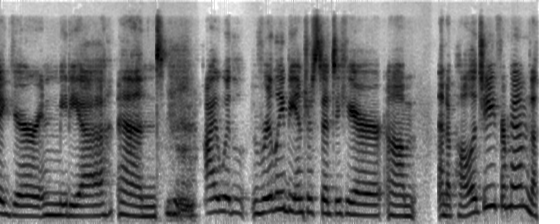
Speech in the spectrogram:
figure in media. And mm-hmm. I would really be interested to hear um, an apology from him. No,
